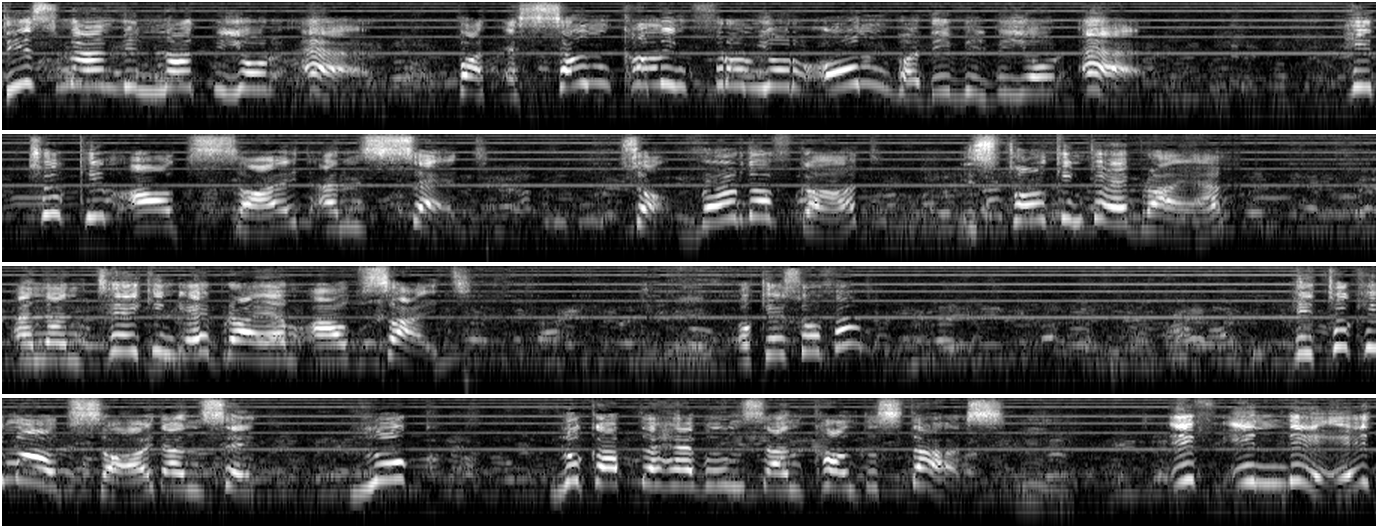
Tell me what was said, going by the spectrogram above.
This man will not be your heir, but a son coming from your own body will be your heir. He took him outside and said, So, word of God is talking to Abraham and then taking Abraham outside. Okay, so far? He took him outside and said, Look, look up the heavens and count the stars. If indeed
